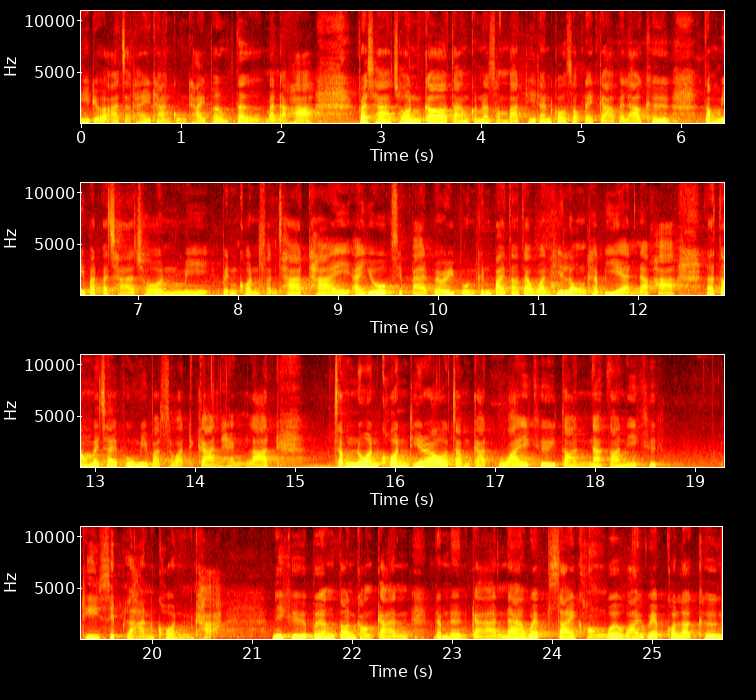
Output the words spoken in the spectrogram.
นี้เดี๋ยวอาจจะให้ทางกรุงไทยเพิ่มเติมนะคะ ประชาชนก็ตามคุณสมบัติที่ท่านโฆษกได้กล่าวไปแล้ว คือ ต้องมีบัตรประชาชนมีเป็นคนสัญชาติไทยอายุ 18 บริบูรณ์ขึ้นไปตั้งแต่วันที่ลงทะเบียนนะคะ และต้องไม่ใช่ผู้มีบัตรสวัสดิการแห่งรัฐจำนวนคนที่เราจำกัดไว้คือตอนณตอนนี้คือที่ 10 ล้านคนค่ะ นี่คือเบื้องต้นของการดำเนินการหน้าเว็บไซต์ของ w w w คนละครึ่ง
